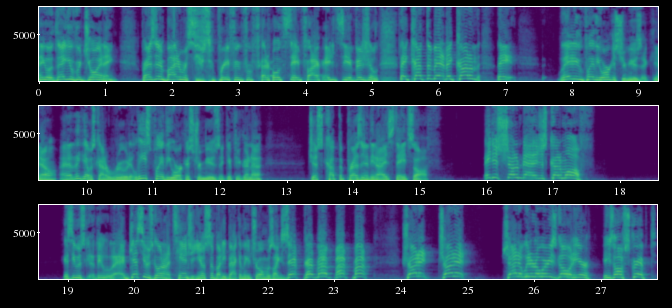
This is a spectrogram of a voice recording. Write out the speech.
they go, thank you for joining. President Biden receives a briefing from federal and state fire agency officials. They cut the man. They cut him. They they didn't even play the orchestra music. You know, and I think that was kind of rude. At least play the orchestra music if you're gonna just cut the president of the United States off. They just shut him down. They just cut him off because he was. I guess he was going on a tangent. You know, somebody back in the control room was like, "Zip, zip, zip, zip, zip. shut it, shut it, shut it." We don't know where he's going here. He's off script.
